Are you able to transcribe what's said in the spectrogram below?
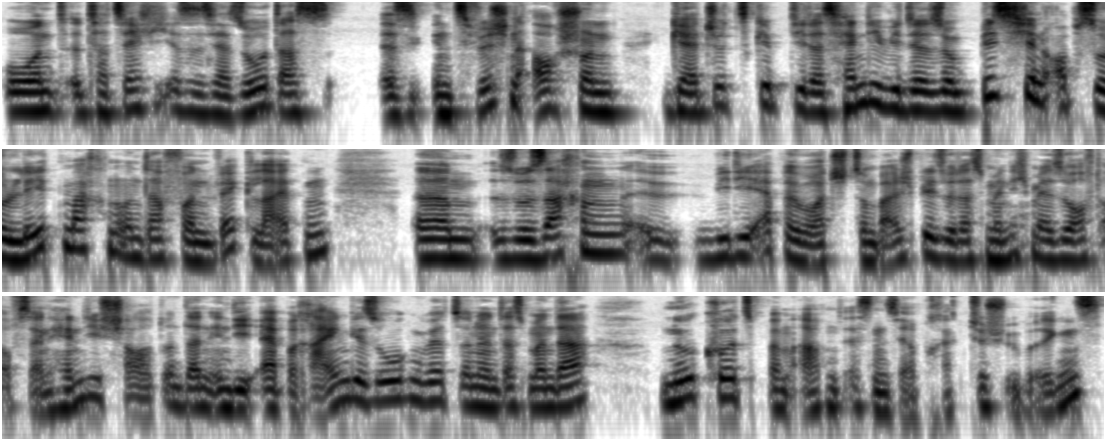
Und tatsächlich ist es ja so, dass es inzwischen auch schon Gadgets gibt, die das Handy wieder so ein bisschen obsolet machen und davon wegleiten. Ähm, so Sachen äh, wie die Apple Watch zum Beispiel, sodass man nicht mehr so oft auf sein Handy schaut und dann in die App reingesogen wird, sondern dass man da nur kurz beim Abendessen, sehr praktisch übrigens,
